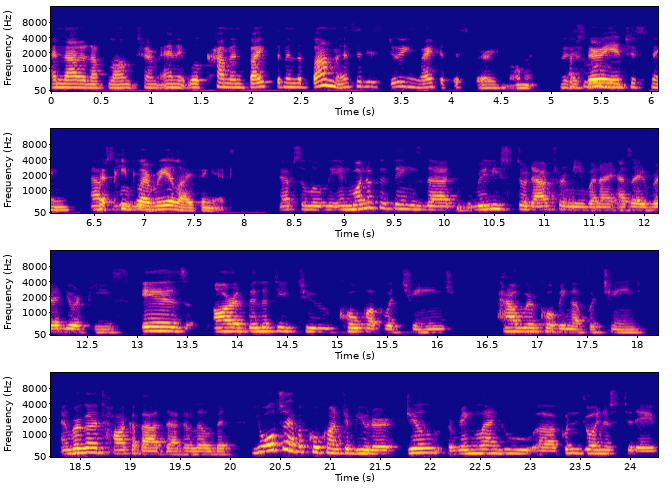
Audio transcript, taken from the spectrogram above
and not enough long term, and it will come and bite them in the bum as it is doing right at this very moment. It Absolutely. is very interesting Absolutely. that people are realizing it. Absolutely. And one of the things that really stood out for me when I as I read your piece is our ability to cope up with change, how we're coping up with change and we're going to talk about that a little bit. You also have a co-contributor, Gill Ringland, who uh, couldn't join us today.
